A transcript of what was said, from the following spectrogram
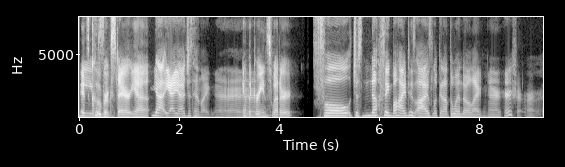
It's Kubrick of- stare, yeah. yeah, yeah, yeah. Just him like In the green sweater. full, just nothing behind his eyes, looking out the window like. "Okay, sure."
